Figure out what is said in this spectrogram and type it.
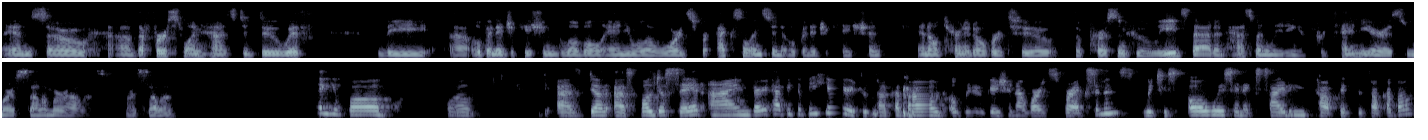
And so uh, the first one has to do with the uh, Open Education Global Annual Awards for Excellence in Open Education. And I'll turn it over to the person who leads that and has been leading it for 10 years, Marcela Morales. Marcela. Thank you, Paul. Well, as, as Paul just said, I'm very happy to be here to talk about Open Education Awards for Excellence, which is always an exciting topic to talk about.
